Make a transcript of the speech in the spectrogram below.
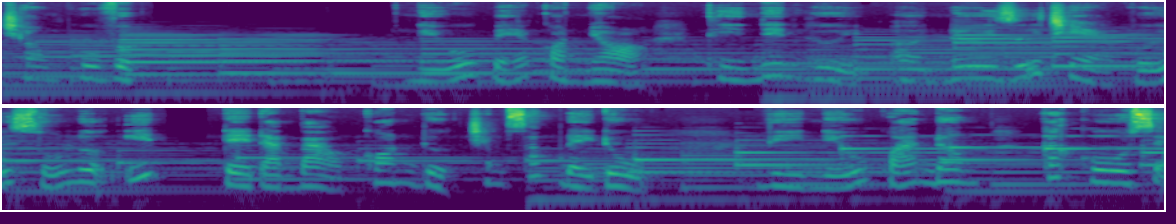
trong khu vực. Nếu bé còn nhỏ thì nên gửi ở nơi giữ trẻ với số lượng ít để đảm bảo con được chăm sóc đầy đủ. Vì nếu quá đông, các cô sẽ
